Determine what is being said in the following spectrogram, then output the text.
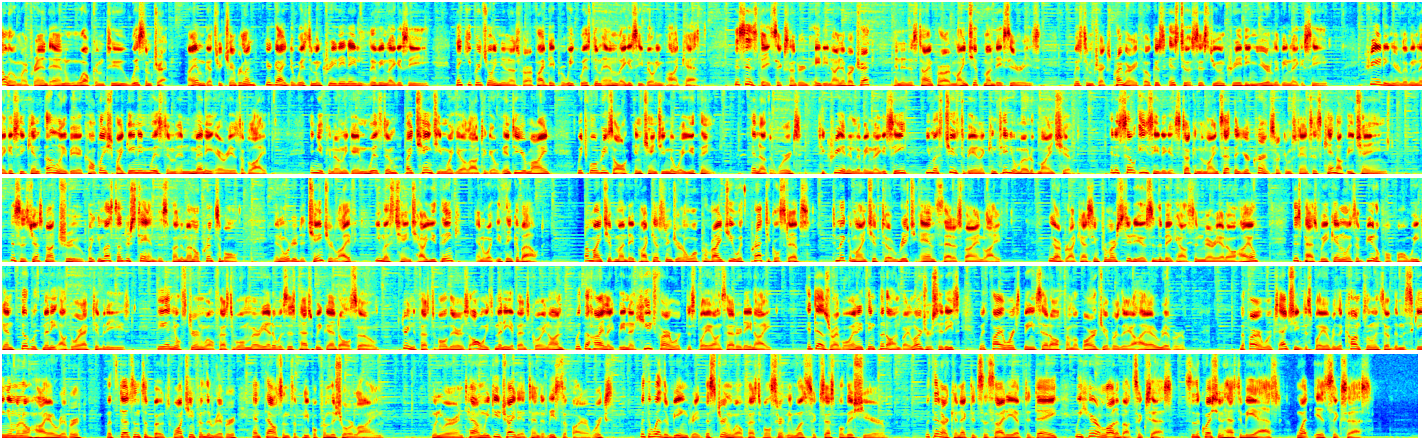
Hello, my friend, and welcome to Wisdom Trek. I am Guthrie Chamberlain, your guide to wisdom and creating a living legacy. Thank you for joining us for our five day per week wisdom and legacy building podcast. This is day 689 of our trek, and it is time for our Mindshift Monday series. Wisdom Trek's primary focus is to assist you in creating your living legacy. Creating your living legacy can only be accomplished by gaining wisdom in many areas of life. And you can only gain wisdom by changing what you allow to go into your mind, which will result in changing the way you think. In other words, to create a living legacy, you must choose to be in a continual mode of mind shift. It is so easy to get stuck in the mindset that your current circumstances cannot be changed. This is just not true, but you must understand this fundamental principle. In order to change your life, you must change how you think and what you think about. Our Mindshift Monday podcast and journal will provide you with practical steps to make a mind shift to a rich and satisfying life. We are broadcasting from our studios at the Big House in Marietta, Ohio. This past weekend was a beautiful fall weekend filled with many outdoor activities. The annual Sternwheel Festival in Marietta was this past weekend also. During the festival, there is always many events going on, with the highlight being a huge firework display on Saturday night. It does rival anything put on by larger cities, with fireworks being set off from a barge over the Ohio River. The fireworks actually display over the confluence of the Muskingum and Ohio River, with dozens of boats watching from the river and thousands of people from the shoreline. When we're in town, we do try to attend at least the fireworks. With the weather being great, the Sternwheel Festival certainly was successful this year. Within our connected society of today, we hear a lot about success, so the question has to be asked what is success?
